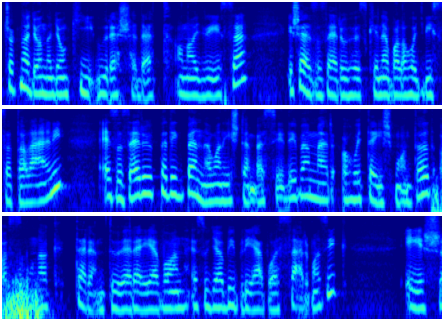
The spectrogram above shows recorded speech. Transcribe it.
csak nagyon-nagyon kiüresedett a nagy része, és ez az erőhöz kéne valahogy visszatalálni. Ez az erő pedig benne van Isten beszédében, mert ahogy te is mondtad, a szónak teremtő ereje van. Ez ugye a Bibliából származik, és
